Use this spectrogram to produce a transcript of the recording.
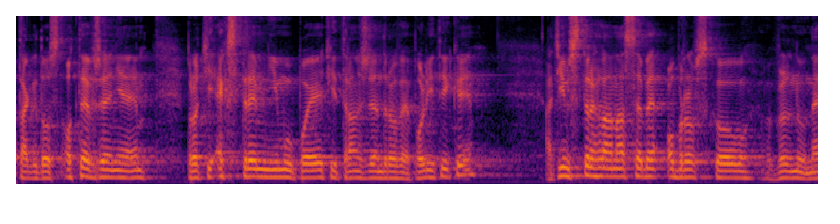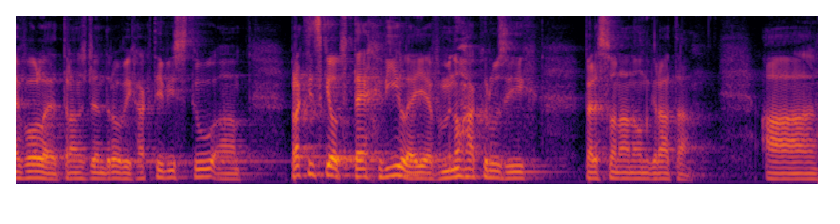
tak dost otevřeně proti extrémnímu pojetí transgenderové politiky a tím strhla na sebe obrovskou vlnu nevole transgenderových aktivistů a prakticky od té chvíle je v mnoha kruzích persona non grata. A,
